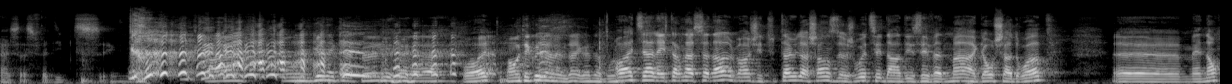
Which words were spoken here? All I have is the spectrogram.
Ah, ça se fait des petits signes. On se gueule avec la feuille. euh, Ouais. On t'écoute en même temps, regarde d'abord. Ouais, tu sais, à l'international, bon, j'ai tout le temps eu la chance de jouer, tu sais, dans des événements à gauche, à droite. Euh, mais non,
